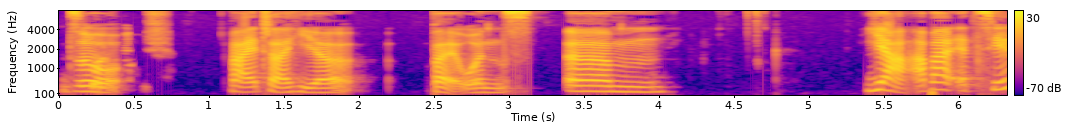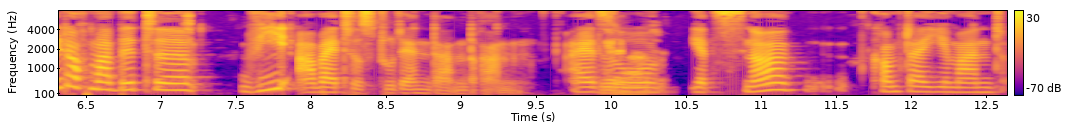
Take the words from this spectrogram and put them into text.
so, weiter hier bei uns. Ähm, ja, aber erzähl doch mal bitte, wie arbeitest du denn dann dran? Also ja. jetzt, ne, kommt da jemand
